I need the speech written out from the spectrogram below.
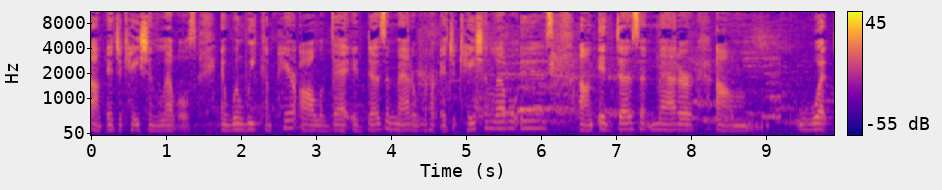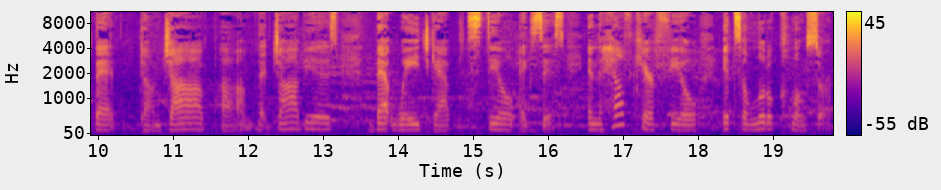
um, education levels. And when we compare all of that, it doesn't matter what her education level is, um, it doesn't matter um, what that um, job um, that job is, that wage gap still exists. In the healthcare field, it's a little closer,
